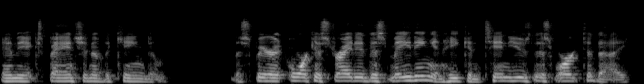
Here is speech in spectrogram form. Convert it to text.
and the expansion of the kingdom. The Spirit orchestrated this meeting, and He continues this work today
